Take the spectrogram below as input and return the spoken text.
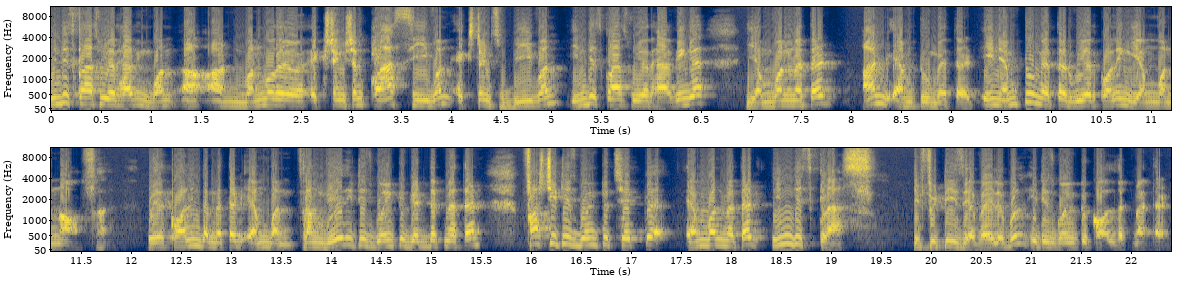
In this class we are having one uh, one more uh, extension class C1 extends B1. In this class we are having a M1 method and M2 method. In M2 method we are calling M1 of we are calling the method m1 from where it is going to get that method? First it is going to check m1 method in this class. If it is available it is going to call that method.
